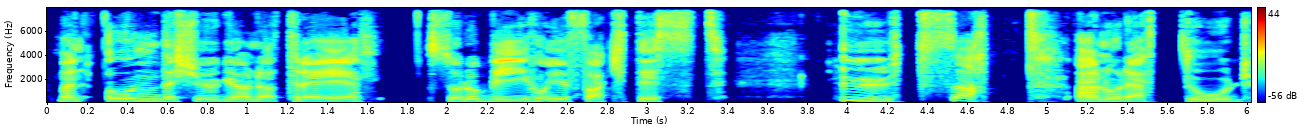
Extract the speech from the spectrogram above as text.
Men under 2003 så då blir hon ju faktiskt utsatt, är nog rätt ord,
